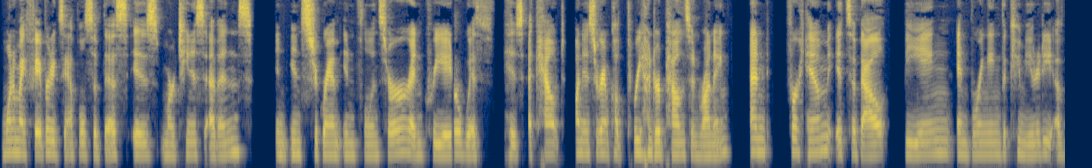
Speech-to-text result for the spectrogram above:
one of my favorite examples of this is Martinus Evans, an Instagram influencer and creator with his account on Instagram called 300 pounds and running. And for him, it's about being and bringing the community of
